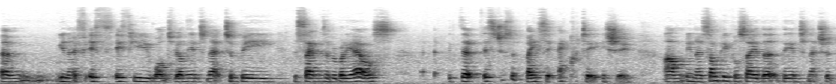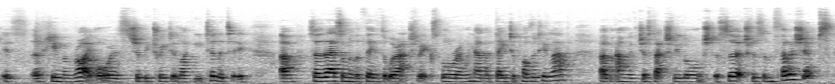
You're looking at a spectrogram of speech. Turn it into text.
um, you know, if, if, if you want to be on the internet to be the same as everybody else, that it's just a basic equity issue. Um, you know, some people say that the internet should is a human right or is should be treated like a utility. Um, so they're some of the things that we're actually exploring. We have a data poverty lab, um, and we've just actually launched a search for some fellowships.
